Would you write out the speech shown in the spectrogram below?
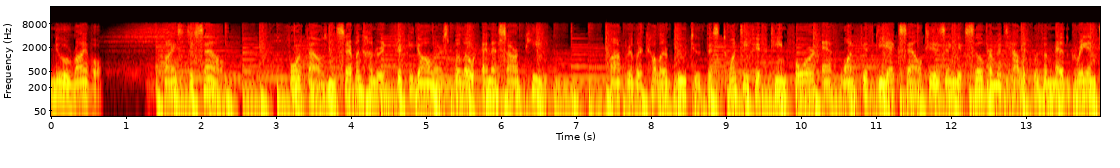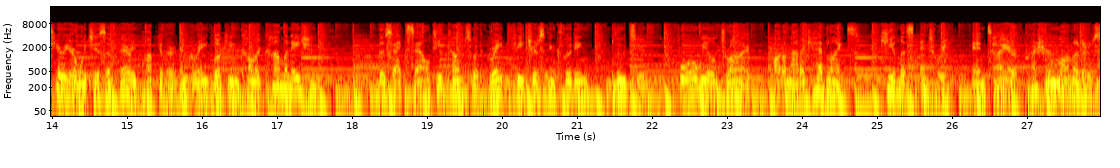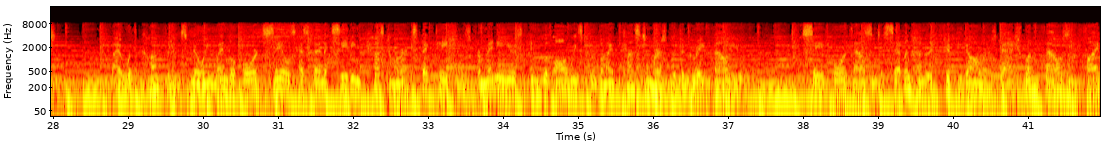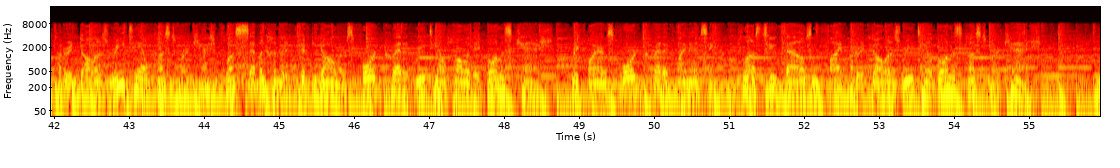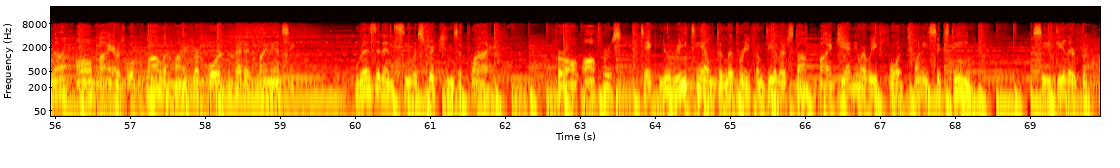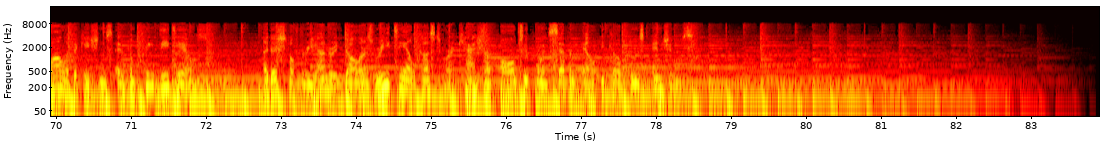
New arrival. Price to sell. $4,750 below MSRP. Popular color Bluetooth This 2015 Ford F-150 XLT is silver metallic with a med gray interior which is a very popular and great looking color combination. This XLT comes with great features including, Bluetooth, four-wheel drive, automatic headlights, keyless entry, and tire pressure monitors. Buy with confidence knowing Wendle Ford sales has been exceeding customer expectations for many years and will always provide customers with a great value. Save $4,750-$1,500 retail customer cash plus $750 Ford Credit Retail Holiday Bonus Cash, requires Ford Credit Financing, plus $2,500 retail bonus customer cash. Not all buyers will qualify for Ford Credit Financing. Residency restrictions apply. For all offers, take new retail delivery from dealer stock by January 4, 2016. See dealer for qualifications and complete details. Additional $300 retail customer cash on all 2.7L EcoBoost engines.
